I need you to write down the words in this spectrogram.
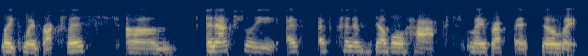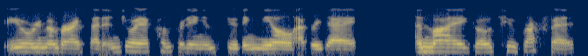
like my breakfast um and actually I've I've kind of double hacked my breakfast. So my you'll remember I said enjoy a comforting and soothing meal every day. And my go to breakfast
